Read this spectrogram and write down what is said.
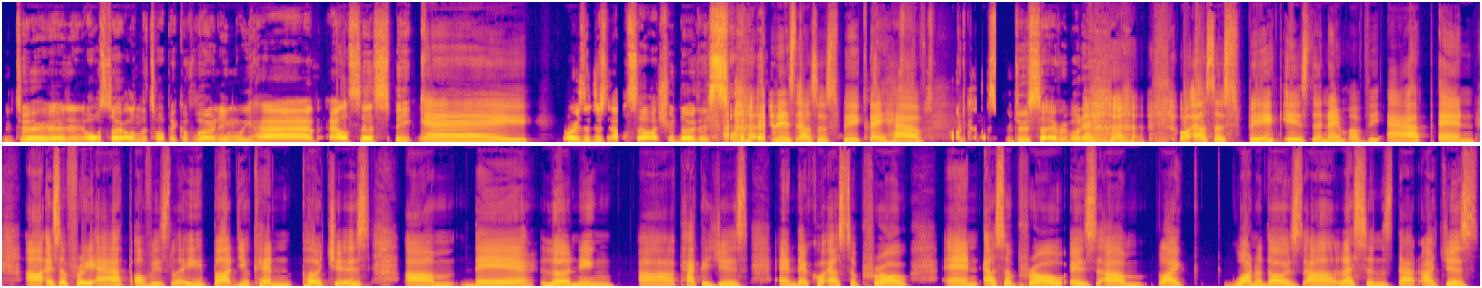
We do. And also on the topic of learning, we have Elsa Speak. Yay! Or is it just Elsa? I should know this. it is Elsa Speak. They have podcast producer, everybody. well, Elsa Speak is the name of the app, and uh, it's a free app, obviously, but you can purchase um, their learning uh, packages, and they're called Elsa Pro. And Elsa Pro is um, like one of those uh, lessons that are just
